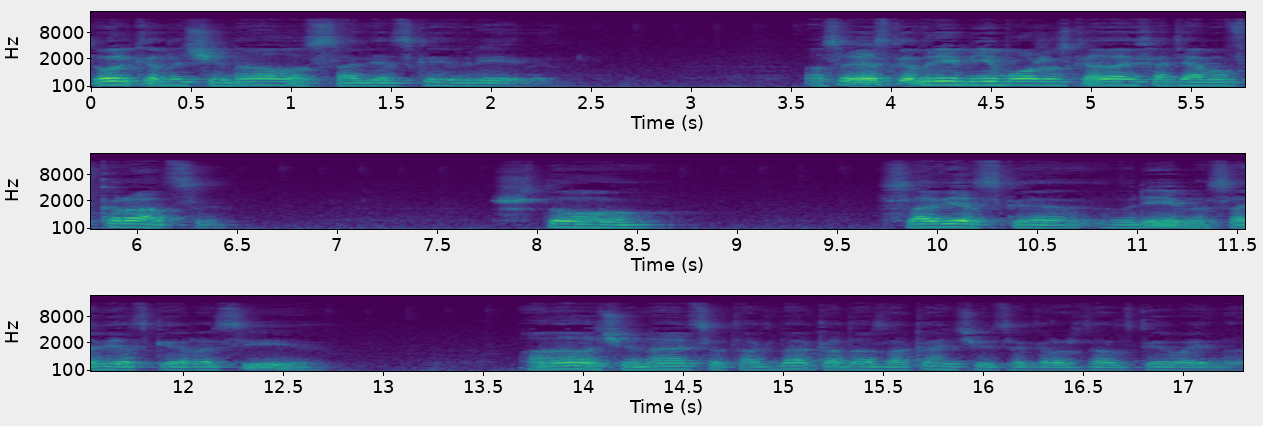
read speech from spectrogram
только начиналось советское время. О советском времени можно сказать хотя бы вкратце, что советское время, советская Россия – она начинается тогда, когда заканчивается гражданская война.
